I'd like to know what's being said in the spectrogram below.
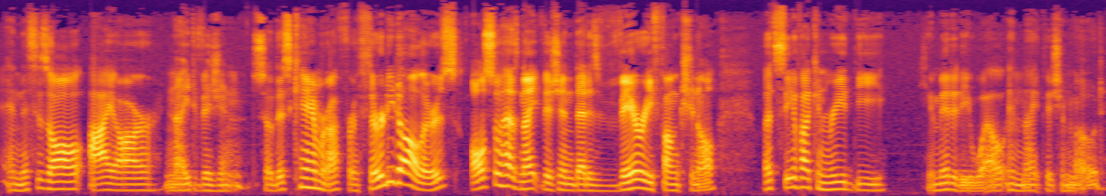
And this is all IR night vision. So this camera for $30 also has night vision that is very functional. Let's see if I can read the humidity well in night vision mode.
